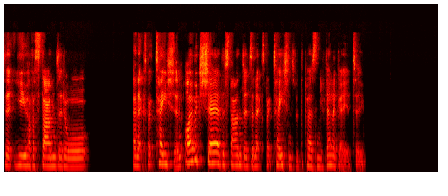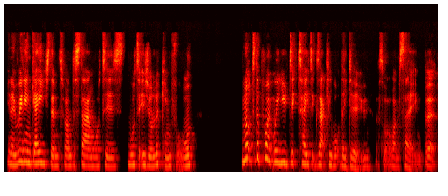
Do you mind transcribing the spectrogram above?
that you have a standard or an expectation, I would share the standards and expectations with the person you've delegated to. You know, really engage them to understand what is what it is you're looking for. Not to the point where you dictate exactly what they do. That's what I'm saying, but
